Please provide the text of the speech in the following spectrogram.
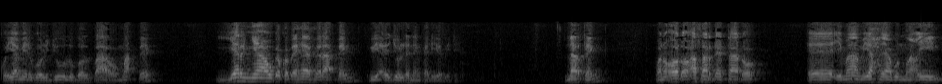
ko yamirgol juulugol ɓaawo maɓɓe yer ñaawɓe ko ɓe heeferaɓe ɓen wiya e julde nden kadi yoɓite. Narten wono oɗo asar ɗettaɗo e imam yahya bun moin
